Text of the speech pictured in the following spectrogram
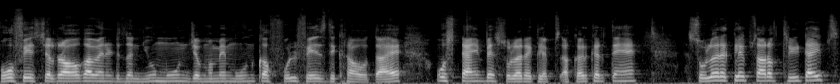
वो फ़ेज़ चल रहा होगा when it is a new moon जब हमें मून का फुल फ़ेज़ दिख रहा होता है, उस टाइम पे सोलर एक्लिप्स अकर करते हैं। Solar eclipse are of three types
